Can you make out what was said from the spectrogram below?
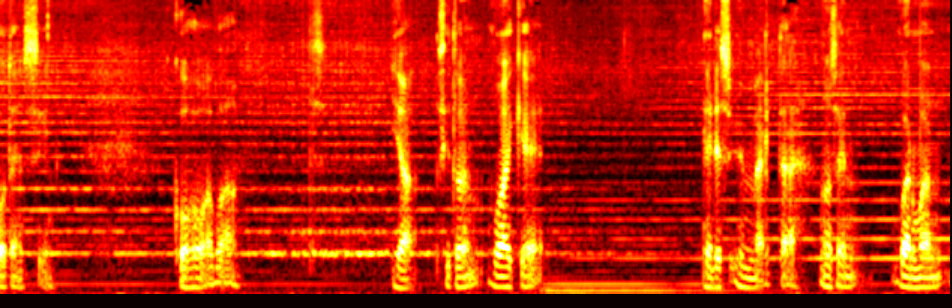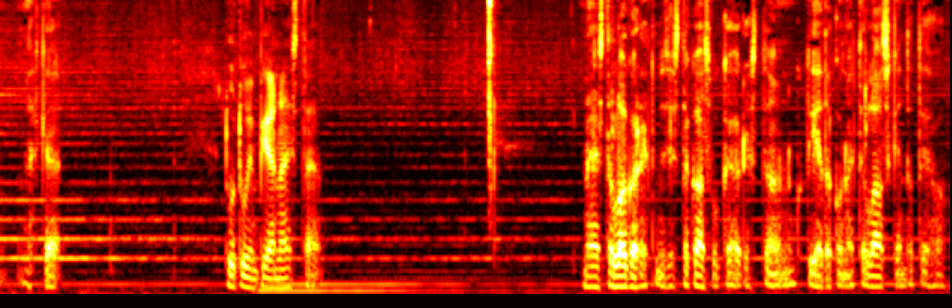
potenssiin kohoavaa. Ja sitä on vaikea edes ymmärtää. On sen varmaan ehkä tutuimpia näistä, näistä logaritmisista kasvukäyristä on niin tietokoneiden laskentateho.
